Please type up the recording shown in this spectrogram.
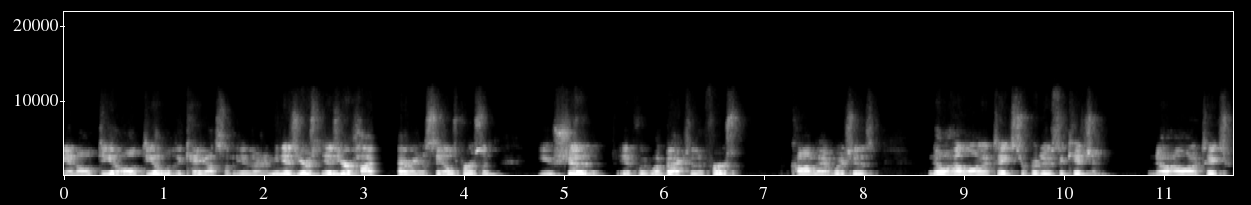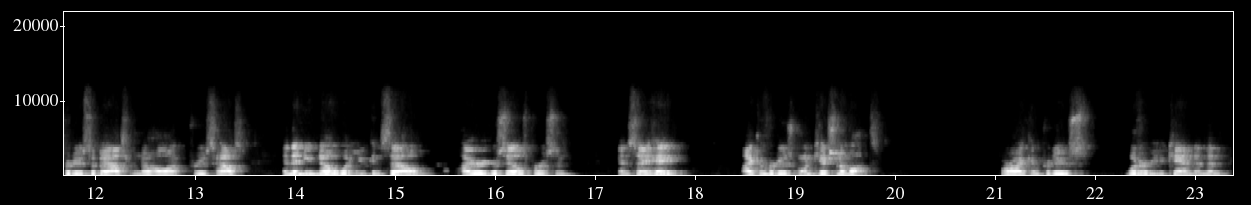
and I'll deal I'll deal with the chaos on the other end. I mean, as you're as you're hiring a salesperson, you should, if we went back to the first comment, which is know how long it takes to produce a kitchen, know how long it takes to produce a bathroom, know how long to produce a house, and then you know what you can sell. Hire your salesperson and say, hey, I can produce one kitchen a month, or I can produce whatever you can, and then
